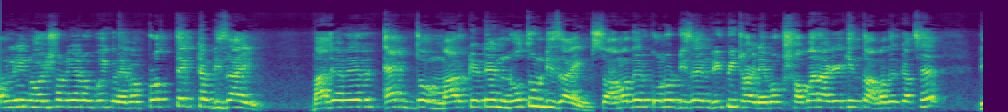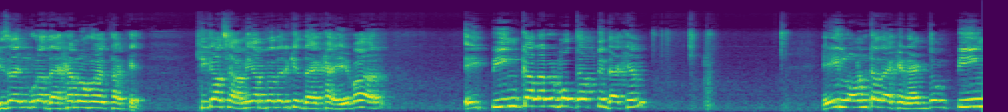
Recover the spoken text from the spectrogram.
অনলি নয়শো নিরানব্বই করে, এবং প্রত্যেকটা ডিজাইন বাজারের একদম মার্কেটের নতুন ডিজাইন সো আমাদের কোনো ডিজাইন রিপিট হয়নি, এবং সবার আগে কিন্তু আমাদের কাছে ডিজাইনগুলো দেখানো হয়ে থাকে। ঠিক আছে, আমি আপনাদেরকে দেখাই। এবার, এই পিঙ্ক কালারের মধ্যে আপনি দেখেন। এই লনটা দেখেন, একদম পিঙ্ক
